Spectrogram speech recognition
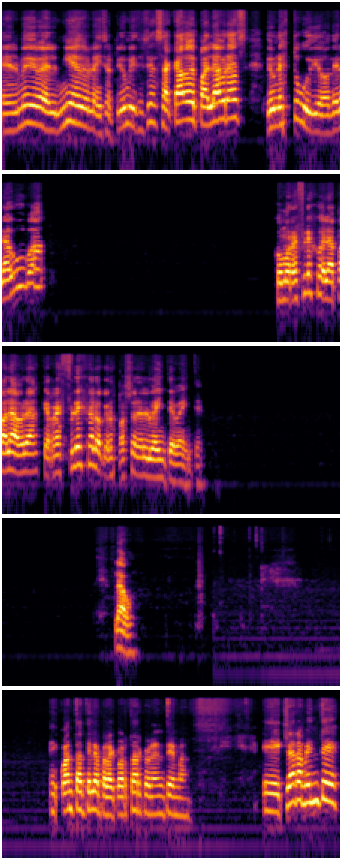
en el medio del miedo, la incertidumbre y ha sacado de palabras de un estudio de la UBA como reflejo de la palabra que refleja lo que nos pasó en el 2020. Lau. Eh, ¿Cuánta tela para cortar con el tema? Eh, claramente,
